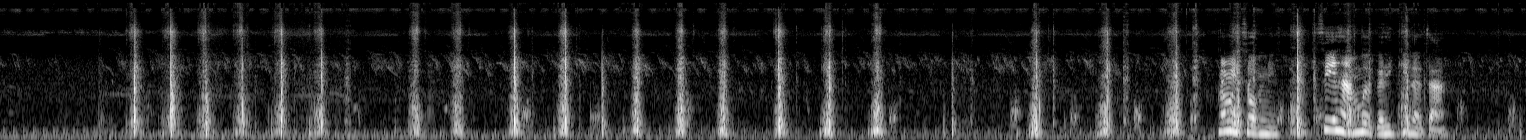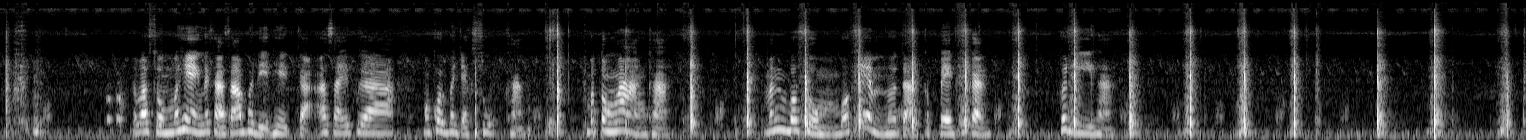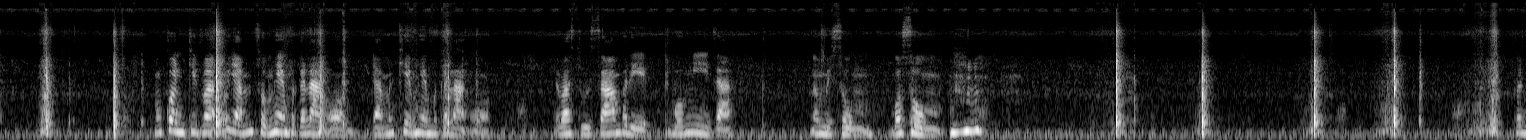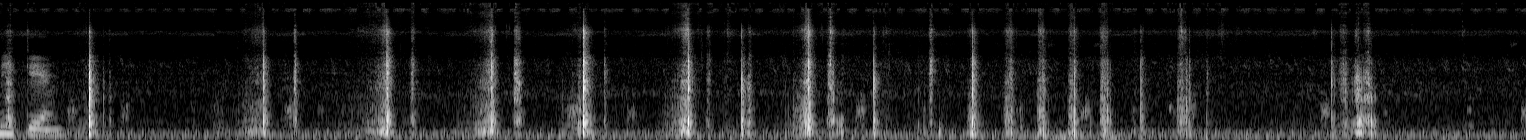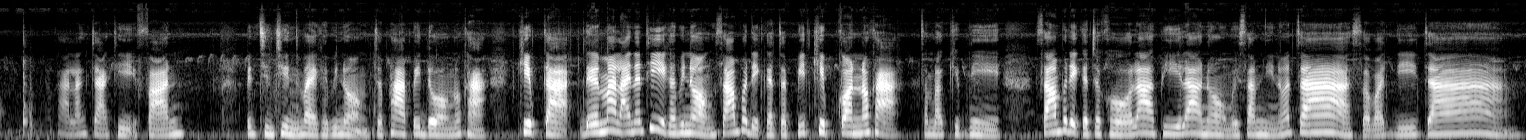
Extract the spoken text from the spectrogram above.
้ำไม่สมนี่สี่หามือก็ได้กินแล้วจ้ะแต่ว่าสมมะแห้งเลยค่ะสามพอดีเห็ดกะอาศัยเพื่อบางคนเป็นจากสุกค่ะม่ต้องล่างค่ะ มันผสมบ่เข้มเนาะจ้ะกับแปลกกันพอดีค่ะบางคนคิดว่าโอ้ยามันสมแห้งเพื่อกระลางออกอยามันเข้มแห้งเพื่อกระลางออก แต่ว่าสูตรสามพอดีบ่มีจ้ะเราไม่สมบ่สม ดีแกงหลังจากที่ฟันเป็นชิ้นๆไว้ค่ะพี่น้อง จะพาไปดองเนาะค่ะ คลิปกะเดินมาหลายนาทีค่ะพี่น้องสามพอดีกะจะปิดคลิปก่อนเนาะค่ะ สำหรับคลิปนี้สามพระเด็กก็จะขอลาพี่ลาน้องไว้ซ้ำนี้เนาะจ้า สวัสดีจ้า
